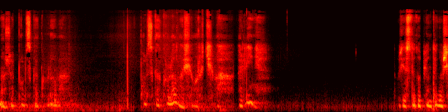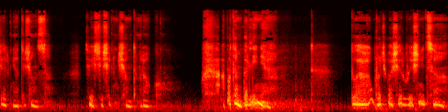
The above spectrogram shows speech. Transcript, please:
nasza polska królowa. Polska królowa się urodziła w Berlinie. 25 sierpnia 1270 roku. A potem w Berlinie była, urodziła się rówieśnica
